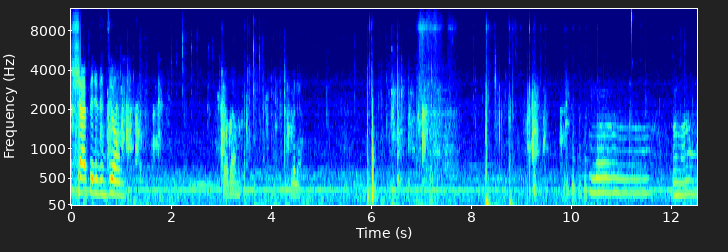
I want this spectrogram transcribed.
Ща переведем. Что там? Бля. Ма- Мама.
